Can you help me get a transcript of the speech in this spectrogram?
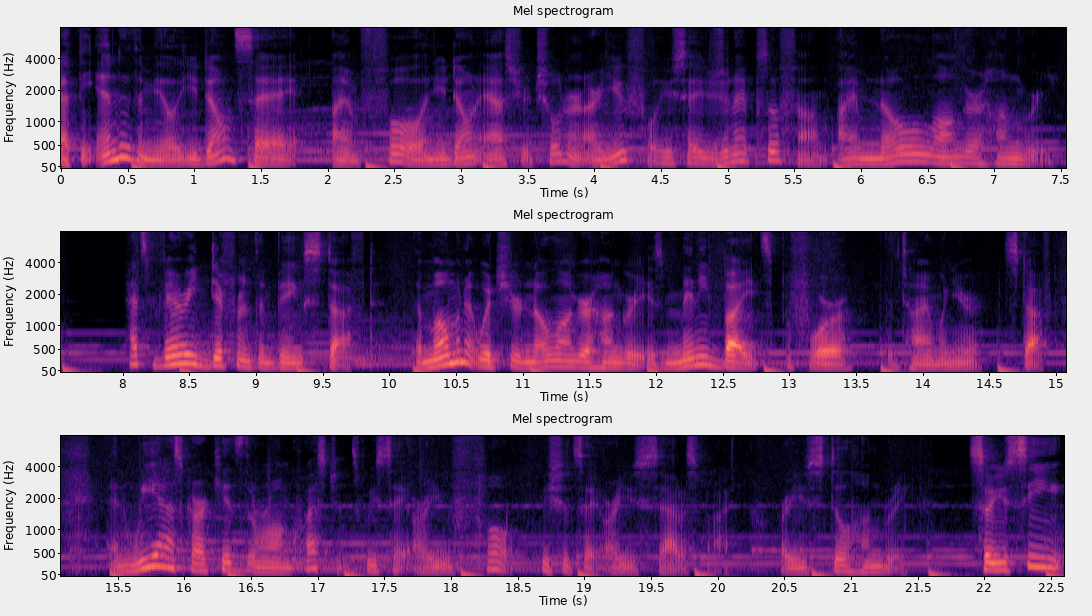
at the end of the meal, you don't say, I am full, and you don't ask your children, are you full? You say, je n'ai plus faim, I am no longer hungry. That's very different than being stuffed. The moment at which you're no longer hungry is many bites before the time when you're stuffed. And we ask our kids the wrong questions. We say, are you full? We should say, are you satisfied? Are you still hungry? So you see,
